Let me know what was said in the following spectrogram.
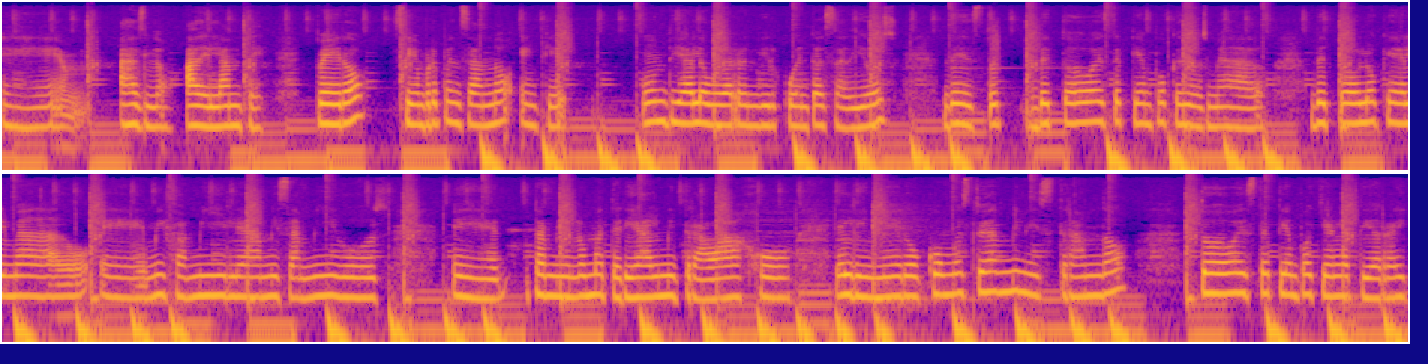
eh, hazlo, adelante, pero siempre pensando en que un día le voy a rendir cuentas a Dios de, esto, de todo este tiempo que Dios me ha dado, de todo lo que Él me ha dado, eh, mi familia, mis amigos, eh, también lo material, mi trabajo, el dinero, cómo estoy administrando todo este tiempo aquí en la tierra y,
